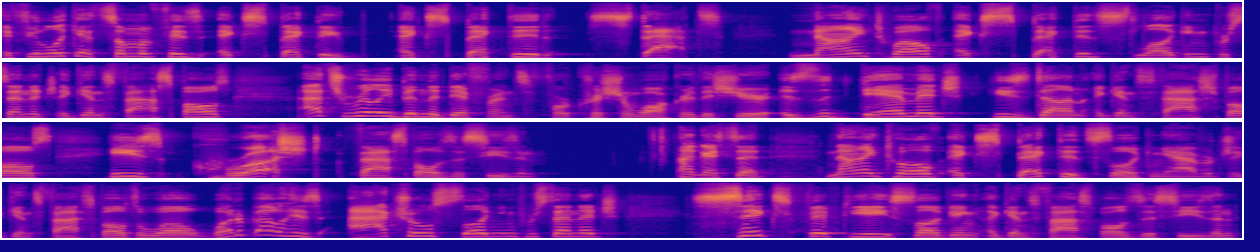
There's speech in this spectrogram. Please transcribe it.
if you look at some of his expected expected stats, 912 expected slugging percentage against fastballs. That's really been the difference for Christian Walker this year is the damage he's done against fastballs. He's crushed fastballs this season. Like I said, 912 expected slugging average against fastballs. Well, what about his actual slugging percentage? 658 slugging against fastballs this season.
